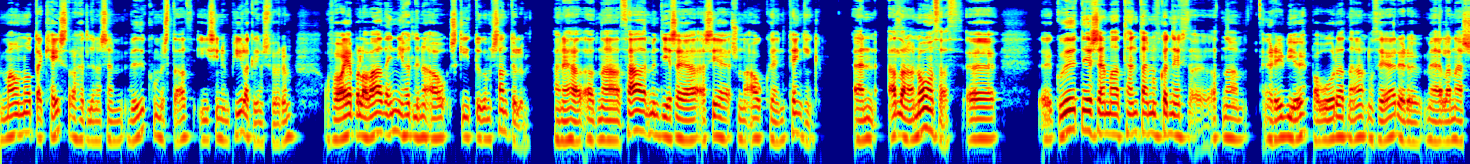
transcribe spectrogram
má nota keisarahöllina sem viðkomist að í sínum pílagrímsförum og fá að jæfnvel að vaða inn í höllina á skítugum sandölum. Þannig að, að, að það myndi ég segja að sé svona ákveðin tenging. En allan að nóðum það, uh, uh, guðnir sem að tendæmungarnir rifja upp á voru þarna nú þegar eru meðal annars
